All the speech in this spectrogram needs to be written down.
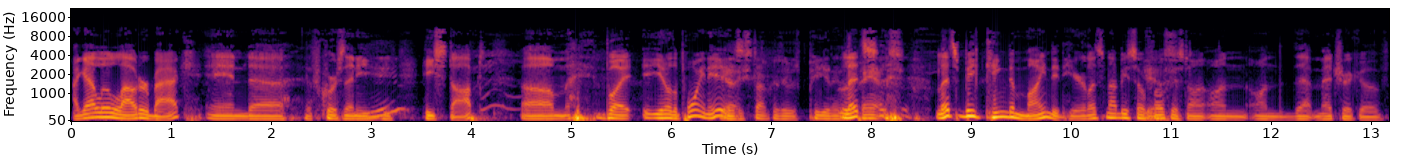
I got a little louder back. And, uh, of course then he, he, he stopped. Um, but you know, the point yeah, he is, stopped because he was peeing in let's his pants. let's be kingdom minded here. Let's not be so Yes. focused on on on that metric of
